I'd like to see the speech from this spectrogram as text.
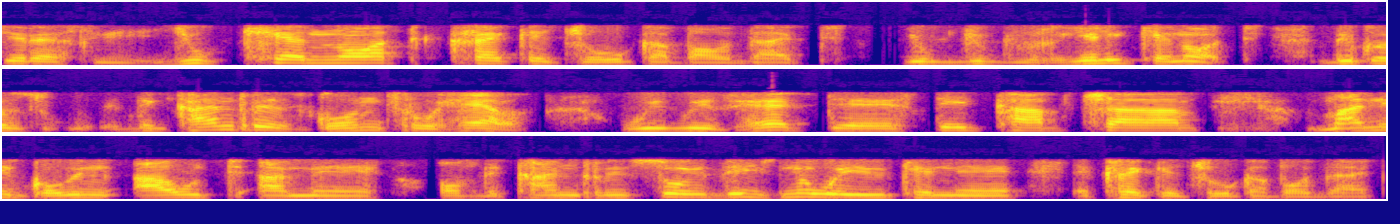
seriously. You cannot crack a joke about that. You, you really cannot because the country has gone through hell. We, we've had uh, state capture, money going out um, uh, of the country. So there's no way you can uh, crack a joke about that.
